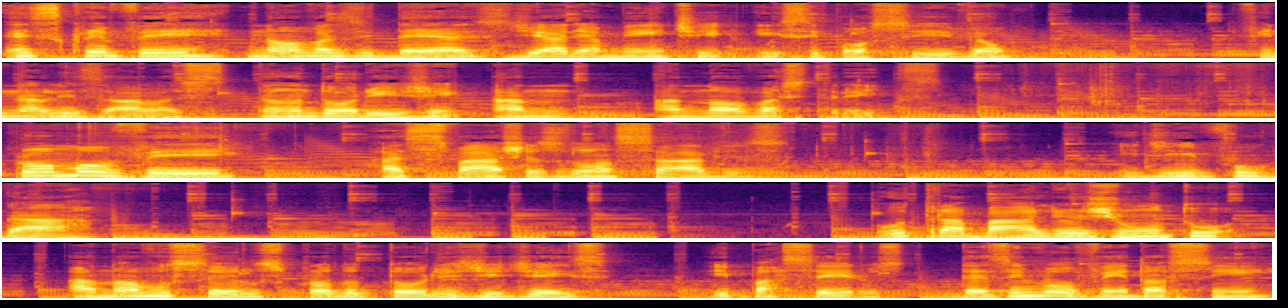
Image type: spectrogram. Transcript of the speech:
escrever novas ideias diariamente e, se possível, finalizá-las, dando origem a, a novas tracks promover as faixas lançadas e divulgar o trabalho junto a novos selos, produtores, DJs e parceiros, desenvolvendo assim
